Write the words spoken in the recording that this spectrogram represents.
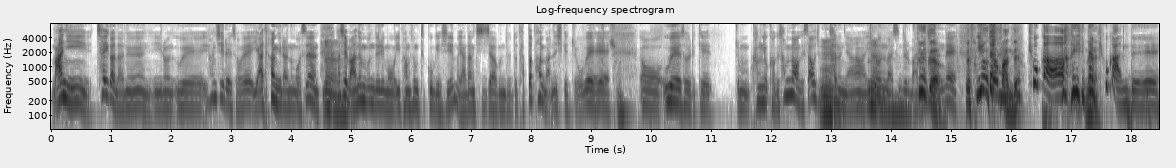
많이 차이가 나는 이런 의회 현실에서의 야당이라는 것은 네. 사실 많은 분들이 뭐 이 방송 듣고 계신 뭐 야당 지지자분들도 답답함이 많으시겠죠. 왜 어, 의회에서 이렇게 좀 강력하게 선명하게 싸우지 음. 못하느냐 이런 네. 말씀들을 많이 그러니까요. 하시는데 왜 선명 일단 싸우면 안 돼요? 표가 일단 네. 표가 안 돼.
